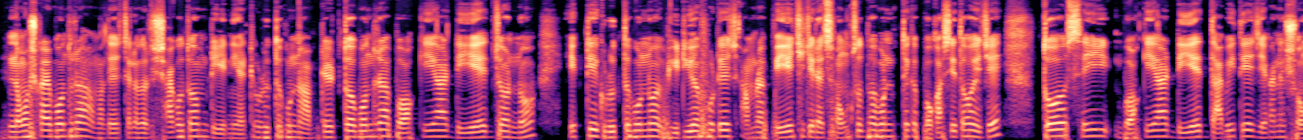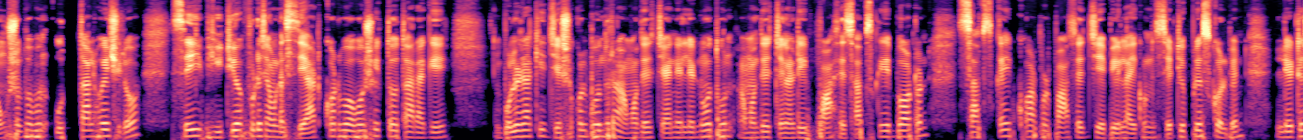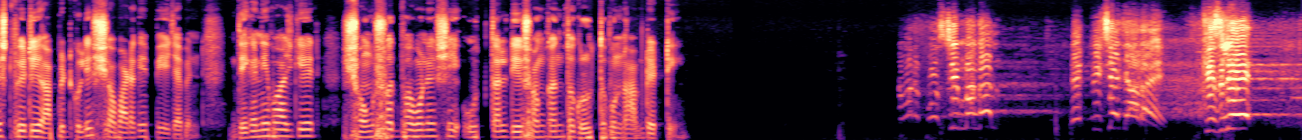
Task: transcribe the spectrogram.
নমস্কার বন্ধুরা, আমাদের চ্যানেলে স্বাগতম। ডিএ নিয়ে একটি গুরুত্বপূর্ণ আপডেট তো বন্ধুরা, বকেয়া ডিএর জন্য একটি গুরুত্বপূর্ণ ভিডিও ফুটেজ আমরা পেয়েছি যেটা সংসদ ভবন থেকে প্রকাশিত হয়েছে। তো সেই বকেয়া ডিএর দাবিতে যেখানে সংসদ ভবন উত্তাল হয়েছিল, সেই ভিডিও ফুটেজ আমরা শেয়ার করব অবশ্যই। তো তার আগে বলে রাখি যে সকল বন্ধুরা আমাদের চ্যানেলে নতুন আমাদের চ্যানেলটির পাশে সাবস্ক্রাইব বাটন সাবস্ক্রাইব করার পর পাশে যে বেল আইকন সেটিও প্রেস করবেন লেটেস্ট ভিডিও আপডেটগুলি সবার আগে পেয়ে যাবেন দেখে নেব আজকের সংসদ ভবনের সেই উত্তাল ডিএ সংক্রান্ত গুরুত্বপূর্ণ আপডেটটি हमारा पश्चिम बंगाल एक पीछे जा रहा है किस लिए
